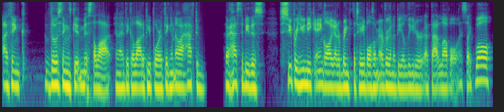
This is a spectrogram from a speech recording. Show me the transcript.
I think those things get missed a lot. And I think a lot of people are thinking, oh, I have to, there has to be this super unique angle I got to bring to the table if I'm ever going to be a leader at that level. And it's like, well,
